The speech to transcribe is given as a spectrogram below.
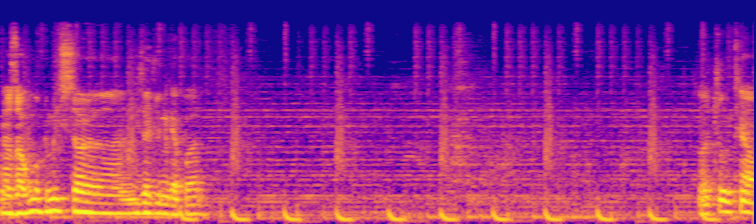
Nó giống một cái mixer ờ, DJ chuyên nghiệp hơn. Nói chung theo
